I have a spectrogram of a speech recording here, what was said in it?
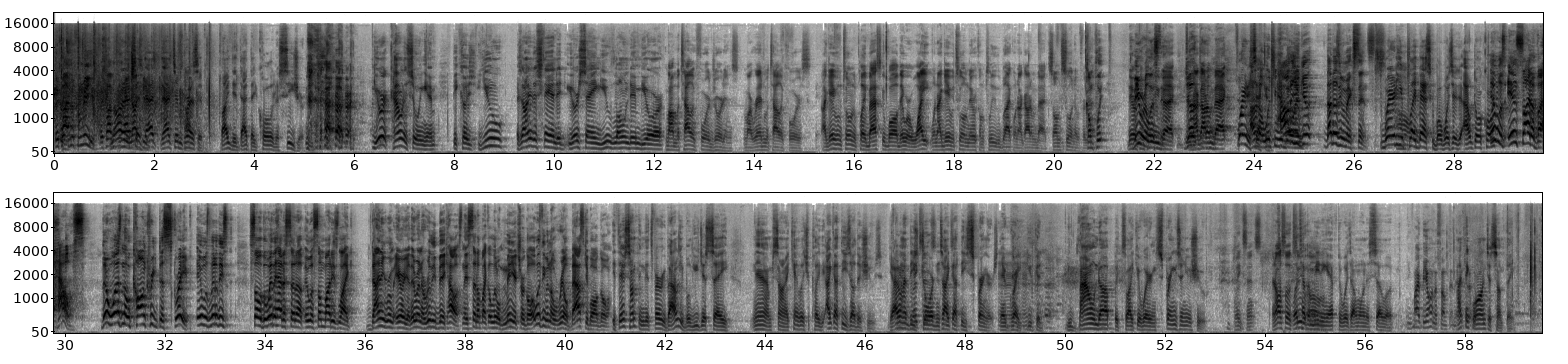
They're clapping for me. They're clapping No, for me, that's, not it. you. That, that's impressive. If I did that, they'd call it a seizure. you're countersuing him because you, as I understand it, you're saying you loaned him your. My metallic four Jordans, my red metallic fours. I gave them to him to play basketball. They were white when I gave it to him. They were completely black when I got them back. So I'm suing him for that. Complete. They were Be completely realistic. back. when Just- I got them back. Wait a I don't second. know what you were How do you get? That doesn't even make sense. Where do you oh. play basketball? Was it outdoor court? It was inside of a house. There was no concrete to scrape. It was literally. So the way they had it set up, it was somebody's like dining room area. They were in a really big house, and they set up like a little miniature goal. It wasn't even no real basketball goal. If there's something that's very valuable, you just say, "Yeah, I'm sorry, I can't let you play. The- I got these other shoes. Yeah, I don't have these Jordans. I got these Springers. They're great. You could, you bound up. It's like you're wearing springs in your shoe. Makes sense. And also too. Let's have a um, meeting afterwards. I want to sell a. You might be onto something. there, I think Jeff. we're onto something.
